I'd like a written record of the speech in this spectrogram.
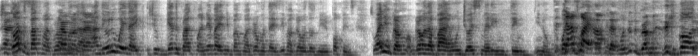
she That's got the bag from her grandmother, grandmother. and the only way that she would get the bag from never any bag from her grandmother is if her grandmother was Mary Poppins. So why didn't grand- grandmother buy her own joy smelling thing? You know, That's why I asked that. Was it the grandmother? But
